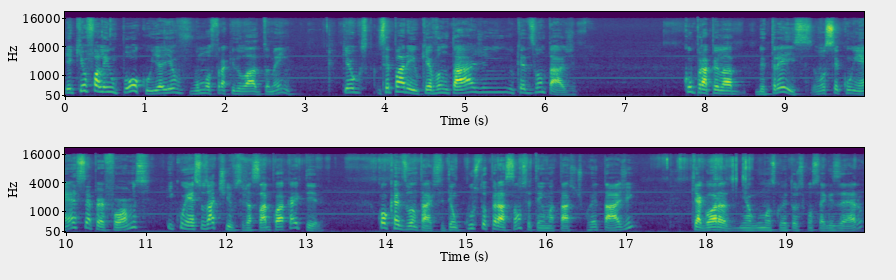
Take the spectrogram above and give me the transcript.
E aqui eu falei um pouco, e aí eu vou mostrar aqui do lado também, que eu separei o que é vantagem e o que é desvantagem. Comprar pela B3, você conhece a performance e conhece os ativos, você já sabe qual é a carteira. Qual que é a desvantagem? Você tem um custo de operação, você tem uma taxa de corretagem, que agora em algumas corretoras você consegue zero,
